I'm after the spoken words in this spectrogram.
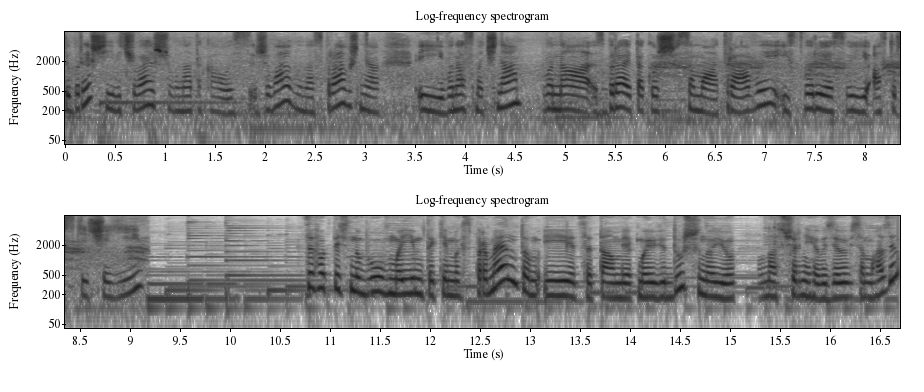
ти береш і відчуваєш, що вона така ось жива, вона справжня і вона смачна. Вона збирає також сама трави і створює свої авторські чаї. Це фактично був моїм таким експериментом, і це там, як моєю віддушиною. У нас в Чернігові з'явився магазин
